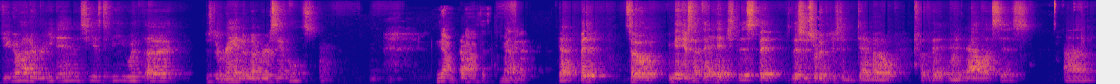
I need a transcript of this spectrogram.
do you know how to read in a CSV with uh, just a random number of samples? No, not off the top of my head. Yeah, but so we may just have to hedge this, but this is sort of just a demo of an analysis. Um,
